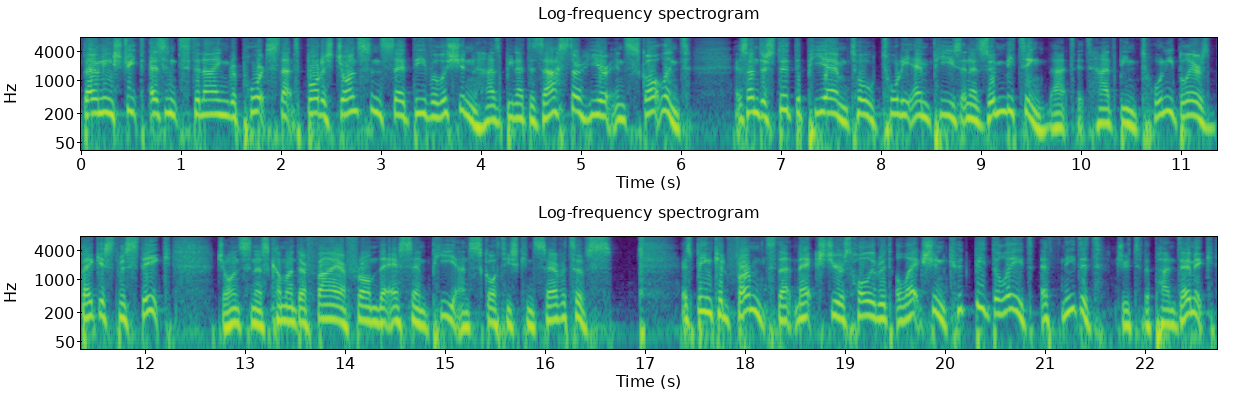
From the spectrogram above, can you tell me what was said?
Downing Street isn't denying reports that Boris Johnson said devolution has been a disaster here in Scotland. It's understood the PM told Tory MPs in a Zoom meeting that it had been Tony Blair's biggest mistake. Johnson has come under fire from the SNP and Scottish Conservatives. It's been confirmed that next year's Holyrood election could be delayed if needed due to the pandemic.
